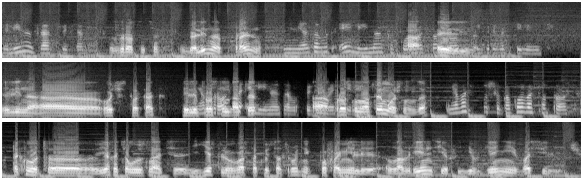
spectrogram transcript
Элина, здравствуйте. Здравствуйте. Галина, правильно? Меня зовут Элина. Какой А, у вас вопрос, Элина. Игорь Васильевич? Элина, а отчество как? Или Меня просто, просто на Т? Элина зовут Игорь А, просто на Васильевич. Т можно, да? Я вас слушаю. Какой у вас вопрос? Так вот, э, я хотел узнать, есть ли у вас такой сотрудник по фамилии Лаврентьев Евгений Васильевич?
